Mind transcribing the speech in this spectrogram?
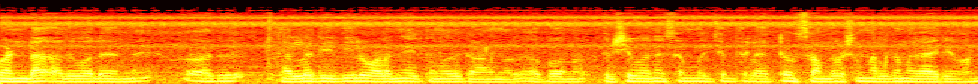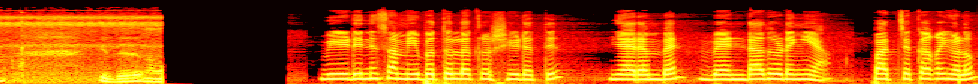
വെണ്ട അതുപോലെ തന്നെ അത് നല്ല രീതിയിൽ വളഞ്ഞു നിൽക്കുന്നത് കാണുന്നത്. അപ്പോൾ കൃഷിഭവനെ സംബന്ധിച്ചിടത്തോളം ഏറ്റവും സന്തോഷം നൽകുന്ന കാര്യമാണ് ഇത്. വീടിന് സമീപത്തുള്ള കൃഷിയിടത്തിൽ ഞരമ്പൻ വെണ്ട തുടങ്ങിയ പച്ചക്കറികളും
